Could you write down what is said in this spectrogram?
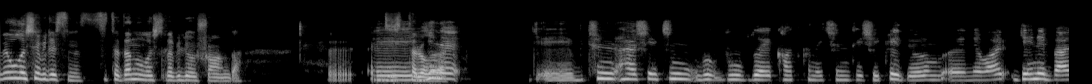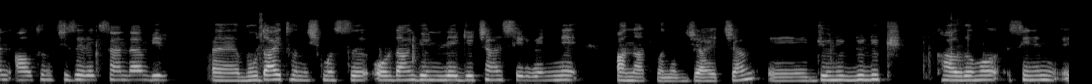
Ve ulaşabilirsiniz. Siteden ulaşılabiliyor şu anda. Ee, dijital olarak. Yine e, bütün her şey için bu, bu katkın için teşekkür ediyorum e, Neval. Gene ben altını çizerek senden bir e, buğday tanışması, oradan gönüllüye geçen serüvenini anlatmanı rica edeceğim. E, gönüllülük kavramı senin e,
